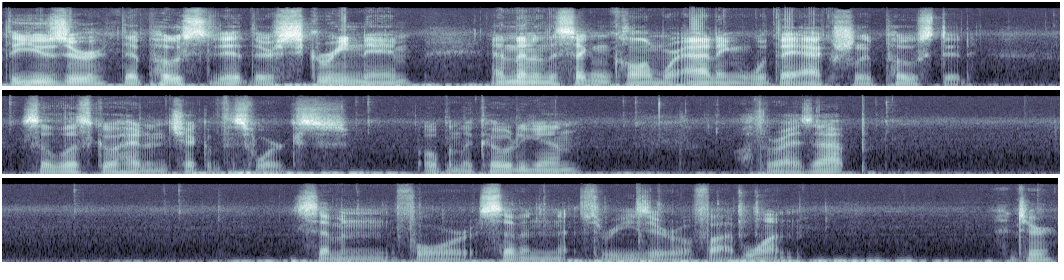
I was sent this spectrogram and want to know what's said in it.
the user that posted it, their screen name, and then in the second column, we're adding what they actually posted. So let's go ahead and check if this works. Open the code again, authorize app, 7473051. Enter.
